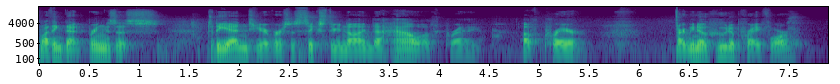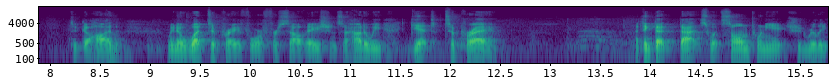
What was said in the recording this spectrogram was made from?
Well, I think that brings us to the end here, verses 6 through 9, the how of pray, of prayer. All right, we know who to pray for, to God. We know what to pray for, for salvation. So how do we get to pray? I think that that's what Psalm 28 should really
